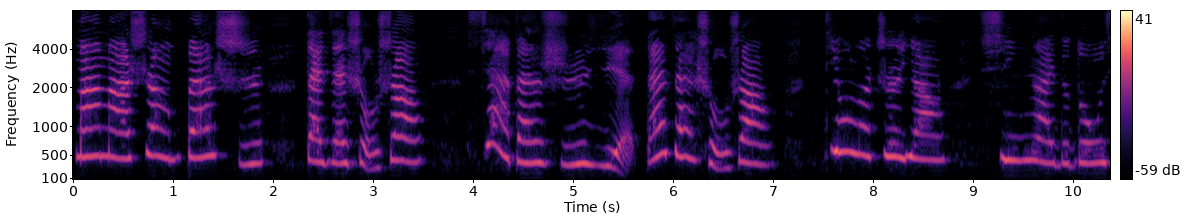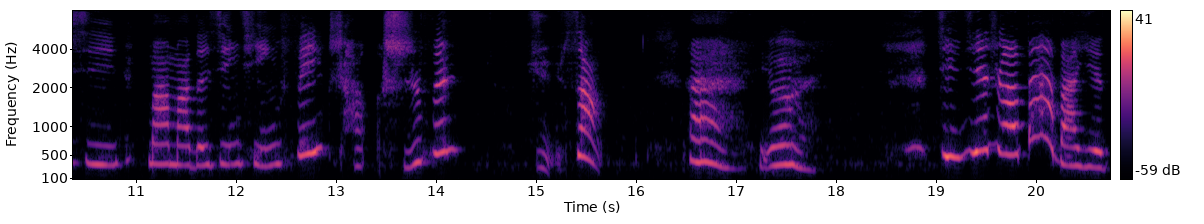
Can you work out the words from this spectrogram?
妈妈上班时戴在手上。”下班时也戴在手上，丢了这样心爱的东西，妈妈的心情非常十分沮丧。唉呀！紧接着，爸爸也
